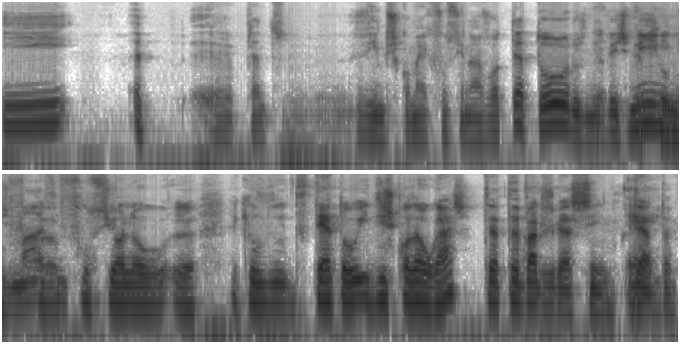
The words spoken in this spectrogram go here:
e portanto, vimos como é que funcionava o detector, os níveis mínimos, Aquilo, máximos. Funciona, uh, aquilo detecta e diz qual é o gás? Detecta vários gases, sim. É. Detecta.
